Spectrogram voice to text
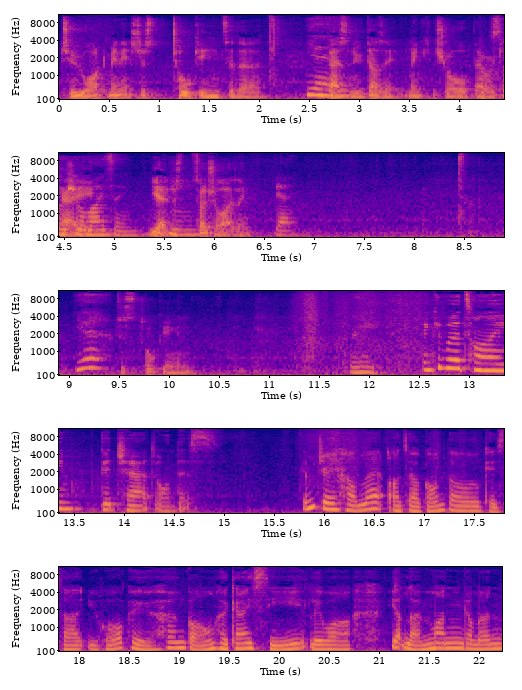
two odd minutes just talking to the Yeah. person who does it, making sure they're okay. Socializing. Yeah, just Mhm. socializing, Yeah. Yeah, just talking and great. Thank you for your time. Good chat on this. 咁最後呢，我就講到其實如果譬如香港去街市，你話一兩蚊咁樣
